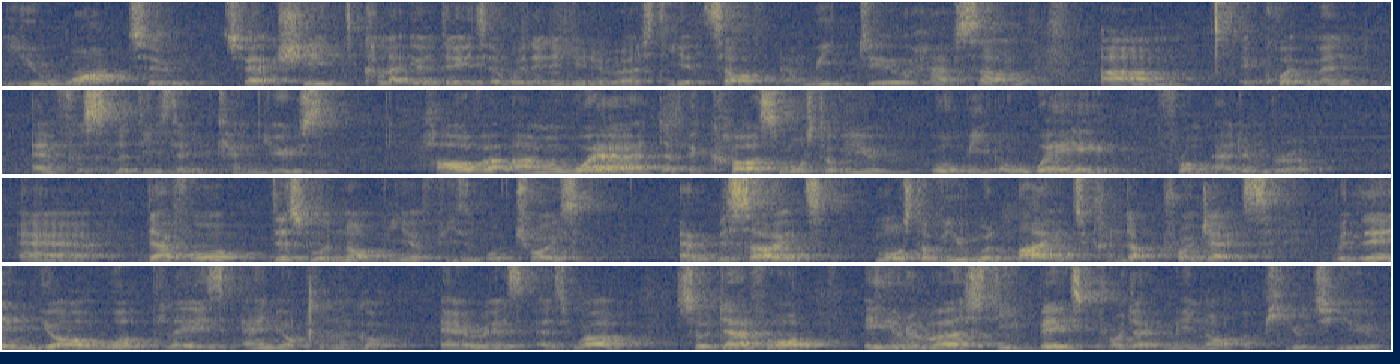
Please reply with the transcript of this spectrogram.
you want to, to actually collect your data within a university itself and we do have some um, equipment and facilities that you can use. However, I'm aware that because most of you will be away from Edinburgh, uh, therefore this would not be a feasible choice. And besides, most of you would like to conduct projects within your workplace and your clinical areas as well. So therefore, a university-based project may not appeal to you,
